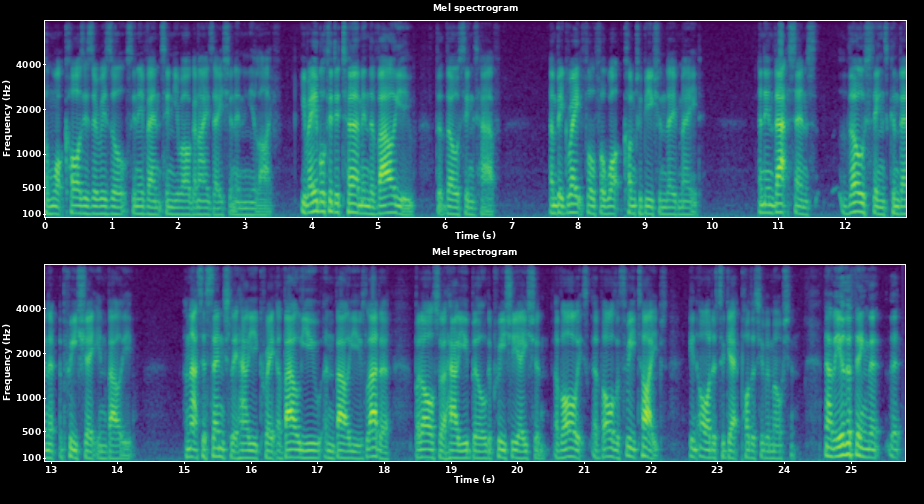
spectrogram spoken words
and what causes the results in events in your organization and in your life. You're able to determine the value that those things have and be grateful for what contribution they've made. And in that sense, those things can then appreciate in value. And that's essentially how you create a value and values ladder, but also how you build appreciation of all its, of all the three types in order to get positive emotion. Now the other thing that, that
